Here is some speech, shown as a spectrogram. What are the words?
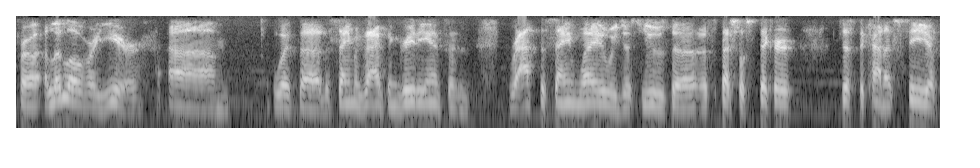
for a little over a year. Um, with uh, the same exact ingredients and wrapped the same way. We just used a, a special sticker just to kind of see if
